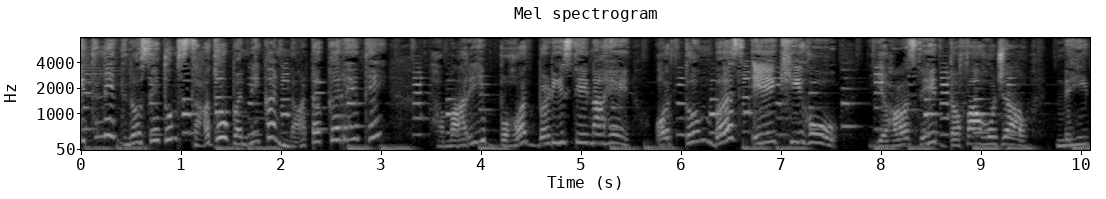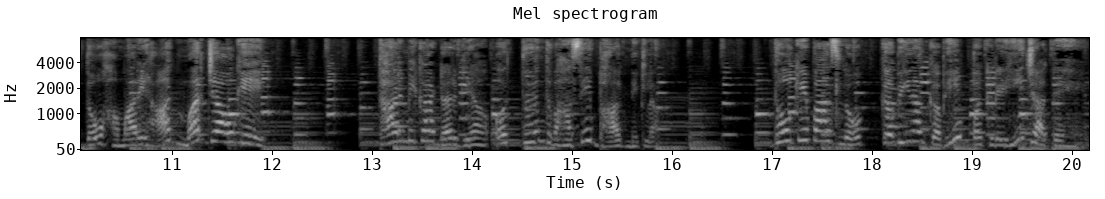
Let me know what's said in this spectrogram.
इतने दिनों से तुम साधु बनने का नाटक कर रहे थे? हमारी बहुत बड़ी सेना है और तुम बस एक ही हो। यहाँ से दफ़ा हो जाओ, नहीं तो हमारे हाथ मर जाओगे। धार्मिका डर गया और तुरंत वहाँ से भाग निकला। धोखेबाज लोग कभी ना कभी पकड़े ही जाते हैं।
